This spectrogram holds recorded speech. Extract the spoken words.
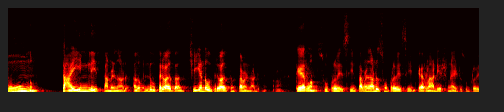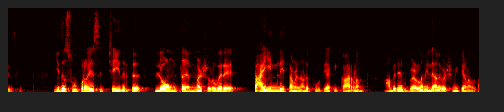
മൂന്നും ടൈംലി തമിഴ്നാട്. അത് എന്റെ ഉത്തരവാദിത്തം ചെയ്യേണ്ട ഉത്തരവാദിത്തം തമിഴ്നാടിന്. കേരളം സൂപ്പർവൈസ് ചെയ്യും. തമിഴ്നാട് സൂപ്പർവൈസ് ചെയ്യും. കേരളം അഡീഷണൽ ആയിട്ട് സൂപ്പർവൈസ് ചെയ്യും. ഇത് സൂപ്പർവൈസ് ചെയ്തിട്ട് ലോങ് ടേം മെഷർ വരെ ടൈംലി തമിഴ്നാട് പൂർത്തിയാക്കി. കാരണം അവർ വെള്ളമില്ലാതെ വിഷമിക്കുകയാണ് അവർക്ക്.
